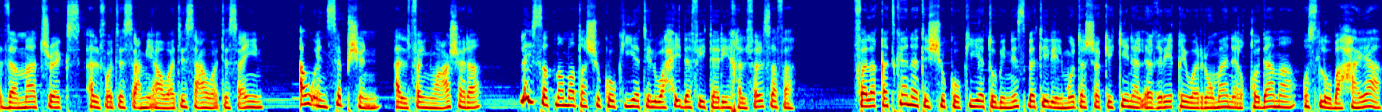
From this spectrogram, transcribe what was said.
The Matrix 1999 أو Inception 2010 ليست نمط الشكوكية الوحيد في تاريخ الفلسفة. فلقد كانت الشكوكية بالنسبة للمتشككين الإغريق والرومان القدامى أسلوب حياة.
